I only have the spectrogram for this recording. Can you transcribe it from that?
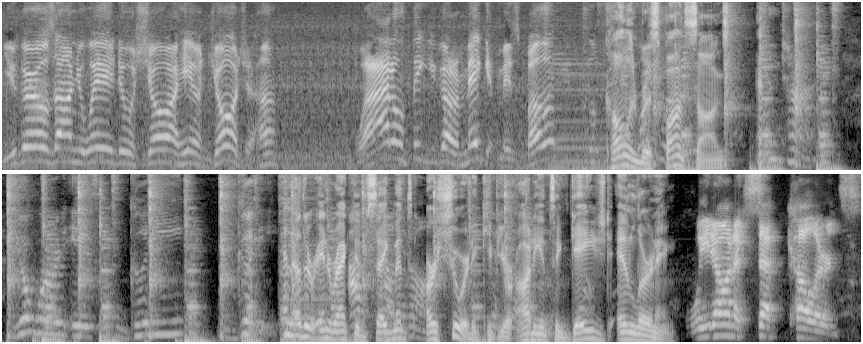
You girls on your way to a show out here in Georgia, huh? Well, I don't think you're gonna make it, Miss Butler. call and response songs, Two times. Your word is goody, goody. And other interactive segments are sure to keep your audience engaged and learning. We don't accept coloreds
